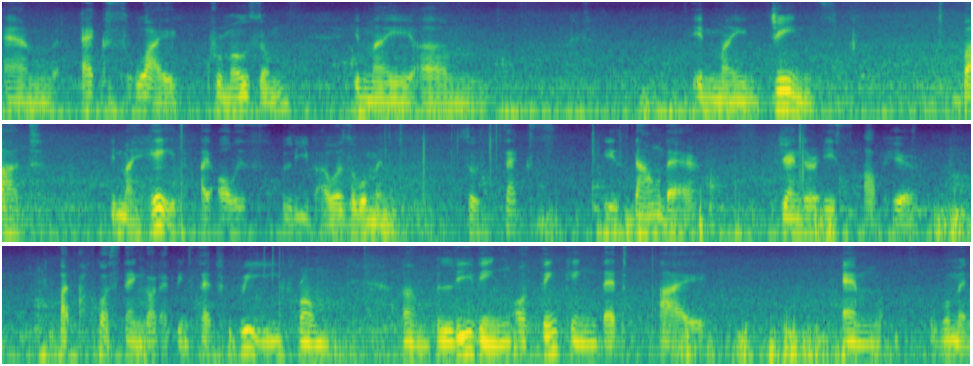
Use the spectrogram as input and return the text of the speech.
am XY chromosome in my um, in my genes. But in my head I always believe I was a woman. So sex is down there gender is up here. But of course thank God I've been set free from um, believing or thinking that I am a woman.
